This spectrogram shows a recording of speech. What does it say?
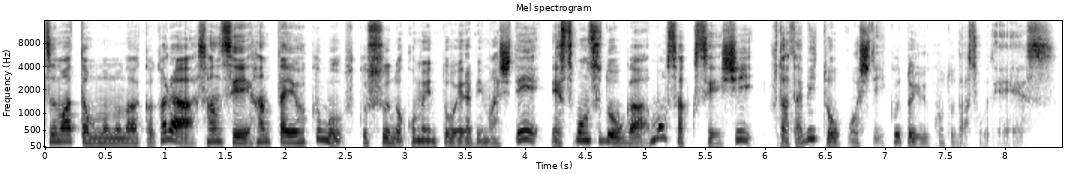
集まったものの中から賛成、反対を含む複数のコメントを選びまして、レスポンス動画も作成し、再び投稿していくということだそうです。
